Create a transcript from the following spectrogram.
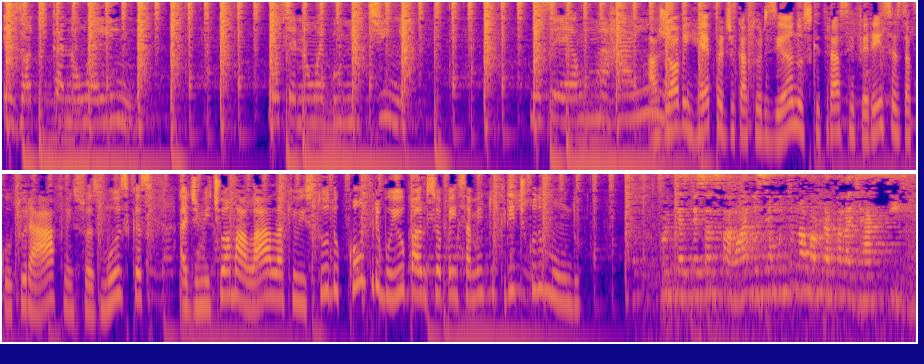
exótica não é linda. Você não é bonitinha. A jovem rapper de 14 anos, que traz referências da cultura afro em suas músicas, admitiu a Malala que o estudo contribuiu para o seu pensamento crítico do mundo. Porque as pessoas falam, ah, você é muito nova para falar de racismo.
